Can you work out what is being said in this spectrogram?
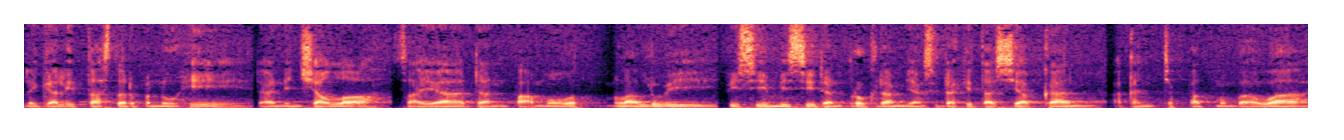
legalitas terpenuhi dan insya Allah saya dan Pak Mahfud melalui visi misi dan program yang sudah kita siapkan akan cepat membawa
